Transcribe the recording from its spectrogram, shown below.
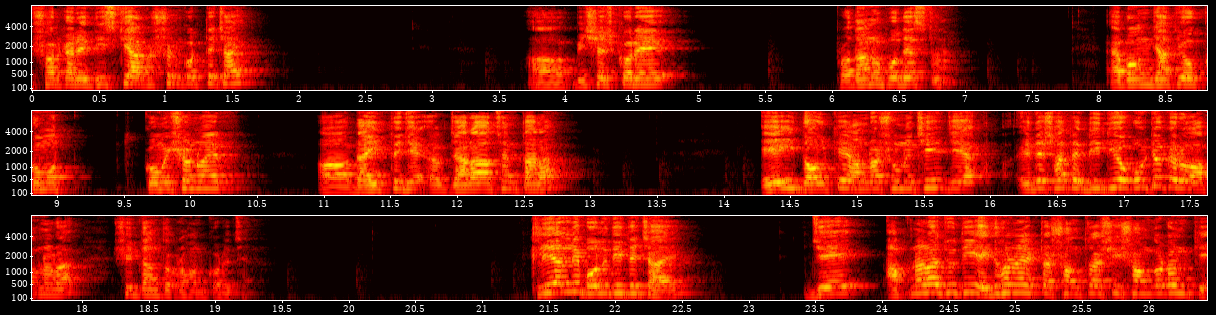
সরকারের দৃষ্টি আকর্ষণ করতে চাই। বিশেষ করে প্রধান উপদেষ্টা এবং জাতীয় ঐক্যমত কমিশনের দায়িত্বে যে, যারা আছেন তারা। এই দলকে আমরা শুনেছি যে এদের সাথে দ্বিতীয় বৈঠকেরও আপনারা সিদ্ধান্ত গ্রহণ করেছেন। ক্লিয়ারলি বলে দিতে চাই যে আপনারা যদি এই ধরনের একটা সন্ত্রাসী সংগঠনকে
